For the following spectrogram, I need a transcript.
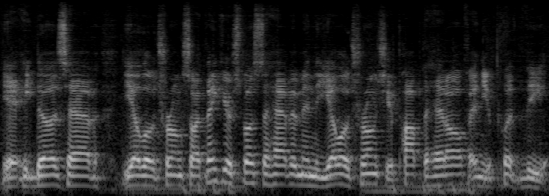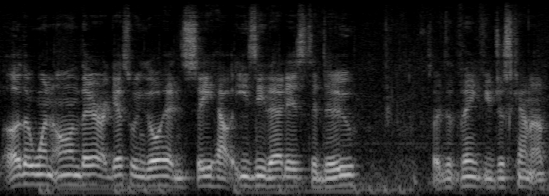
yeah, he does have yellow trunks. So I think you're supposed to have him in the yellow trunks. You pop the head off and you put the other one on there. I guess we can go ahead and see how easy that is to do. So I think you just kind of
